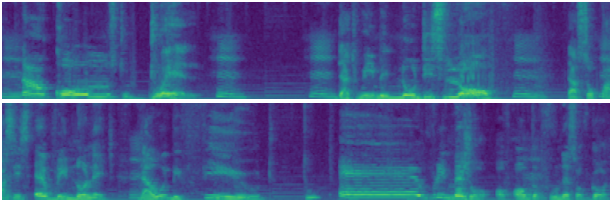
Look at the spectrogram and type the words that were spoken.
now comes to dwell. That we may know this love that surpasses every knowledge that we be filled to every measure of all the fullness of god.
